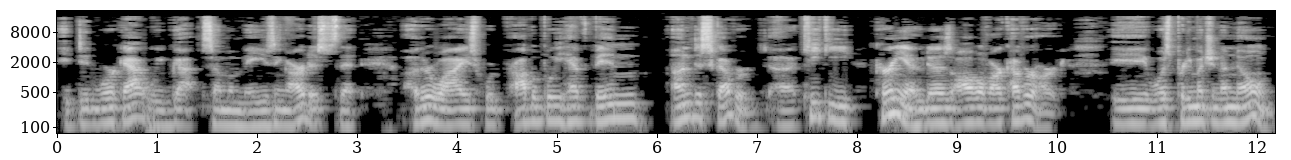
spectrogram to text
it did work out, we've got some amazing artists that otherwise would probably have been undiscovered. Uh, Kiki Kernia, who does all of our cover art, it was pretty much an unknown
